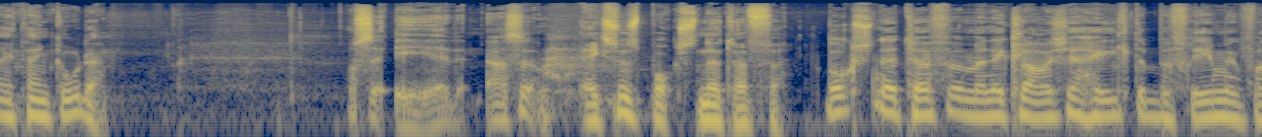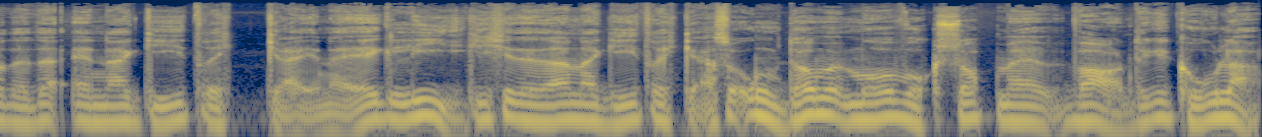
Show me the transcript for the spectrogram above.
jeg tenker òg det. Og så er det Altså, Jeg syns boksen er tøffe. boksen er tøffe, men jeg klarer ikke helt å befri meg for det der energidrikk-greiene. Jeg liker ikke det der energidrikket. Altså, ungdom må vokse opp med vanlige cola,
